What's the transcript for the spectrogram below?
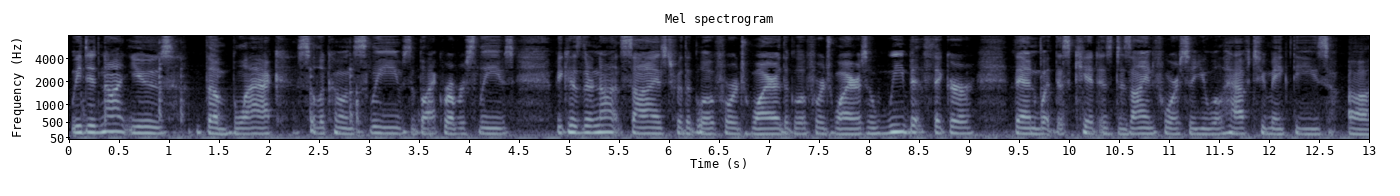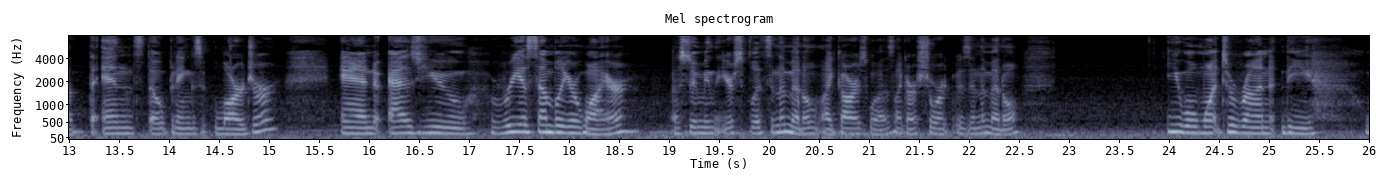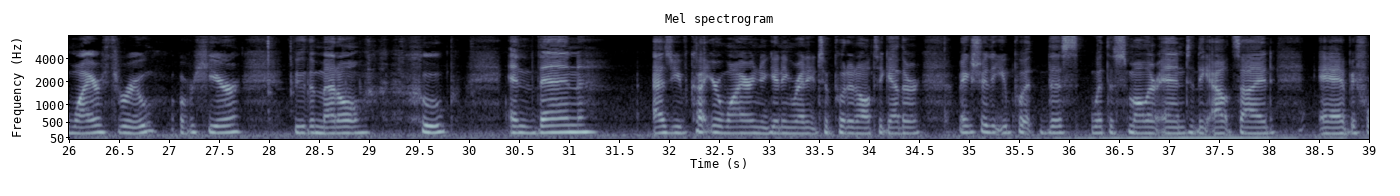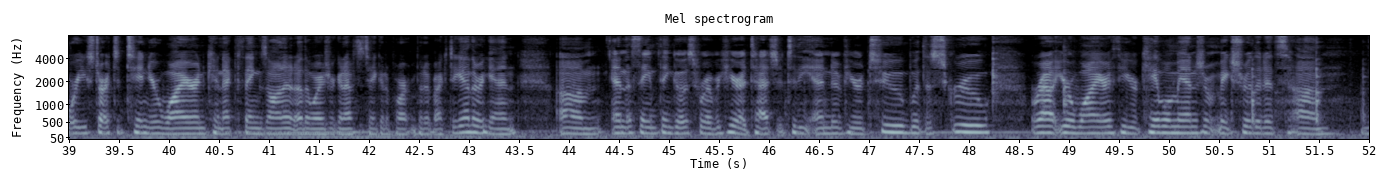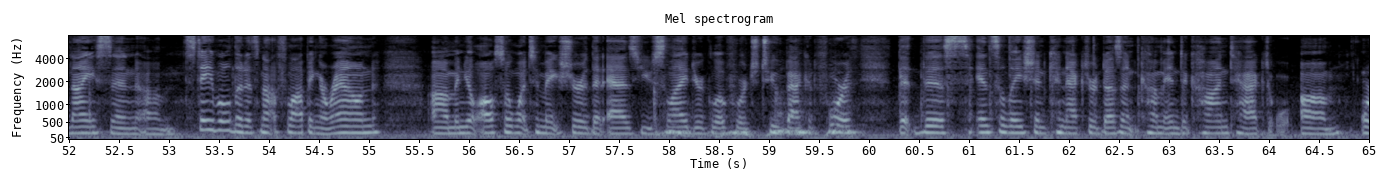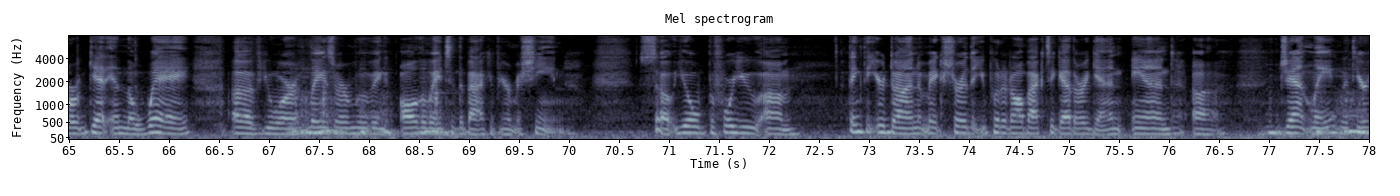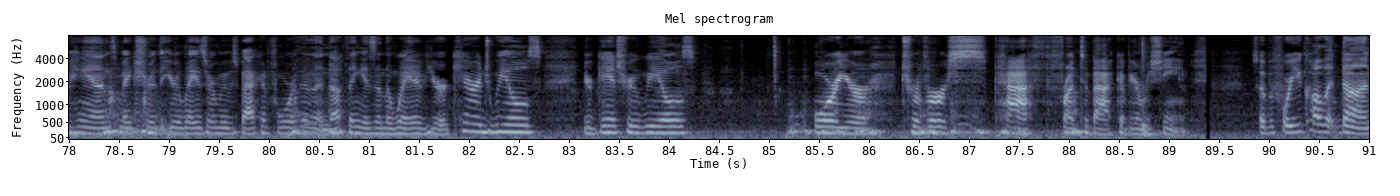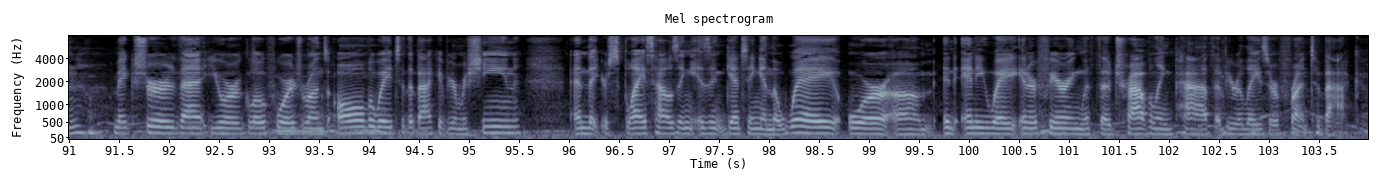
We did not use the black silicone sleeves, the black rubber sleeves, because they're not sized for the Glowforge wire. The Glowforge wire is a wee bit thicker than what this kit is designed for, so you will have to make these, uh, the ends, the openings larger. And as you reassemble your wire, assuming that your split's in the middle, like ours was, like our short was in the middle, you will want to run the wire through over here through the metal hoop and then as you've cut your wire and you're getting ready to put it all together, make sure that you put this with the smaller end to the outside and before you start to tin your wire and connect things on it. Otherwise, you're going to have to take it apart and put it back together again. Um, and the same thing goes for over here. Attach it to the end of your tube with a screw. Route your wire through your cable management. Make sure that it's um, nice and um, stable, that it's not flopping around. Um, and you'll also want to make sure that as you slide your Glowforge tube back and forth, that this insulation connector doesn't come into contact um, or get in the way of your laser moving all the way to the back of your machine. So you'll, before you um, think that you're done, make sure that you put it all back together again and uh, gently with your hands make sure that your laser moves back and forth and that nothing is in the way of your carriage wheels, your gantry wheels, or your traverse path front to back of your machine. So before you call it done, make sure that your Glowforge runs all the way to the back of your machine and that your splice housing isn't getting in the way or um, in any way interfering with the traveling path of your laser front to back.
